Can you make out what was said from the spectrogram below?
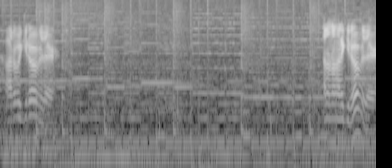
How do we get over there? I don't know how to get over there.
